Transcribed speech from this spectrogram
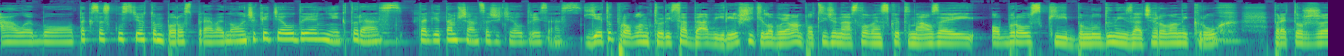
alebo tak sa skúste o tom porozprávať. No lenže keď ťa udrie niekto raz, tak je tam šanca, že ťa udrie zas. Je to problém, ktorý sa dá vyriešiť, lebo ja mám pocit, že na Slovensku je to naozaj obrovský blúdny začarovaný kruh, pretože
